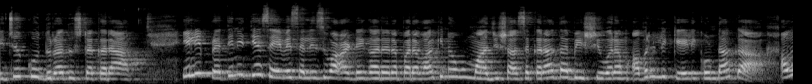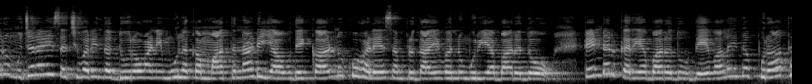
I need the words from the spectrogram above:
ನಿಜಕ್ಕೂ ದುರದೃಷ್ಟಕರ. ಇಲ್ಲಿ ಪ್ರತಿನಿತ್ಯ ಸೇವೆ ಸಲ್ಲಿಸುವ ಅಡ್ಡೆಗಾರರ ಪರವಾಗಿ ನಾವು ಮಾಜಿ ಶಾಸಕರಾದ ಬಿ. ಶಿವರಾಮ್ ಅವರಲ್ಲಿ ಕೇಳಿಕೊಂಡಾಗ, ಅವರು ಮುಜರಾಯಿ ಸಚಿವರಿಂದ ದೂರವಾಣಿ ಮೂಲಕ ಮಾತನಾಡಿ, ಯಾವುದೇ ಕಾರಣಕ್ಕೂ ಹಳೆಯ ಸಂಪ್ರದಾಯವನ್ನು ಮುರಿಯಬಾರದು, ಟೆಂಡರ್ ಕರೆಯಬಾರದು, ದೇವಾಲಯದ ಪುರಾತನ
